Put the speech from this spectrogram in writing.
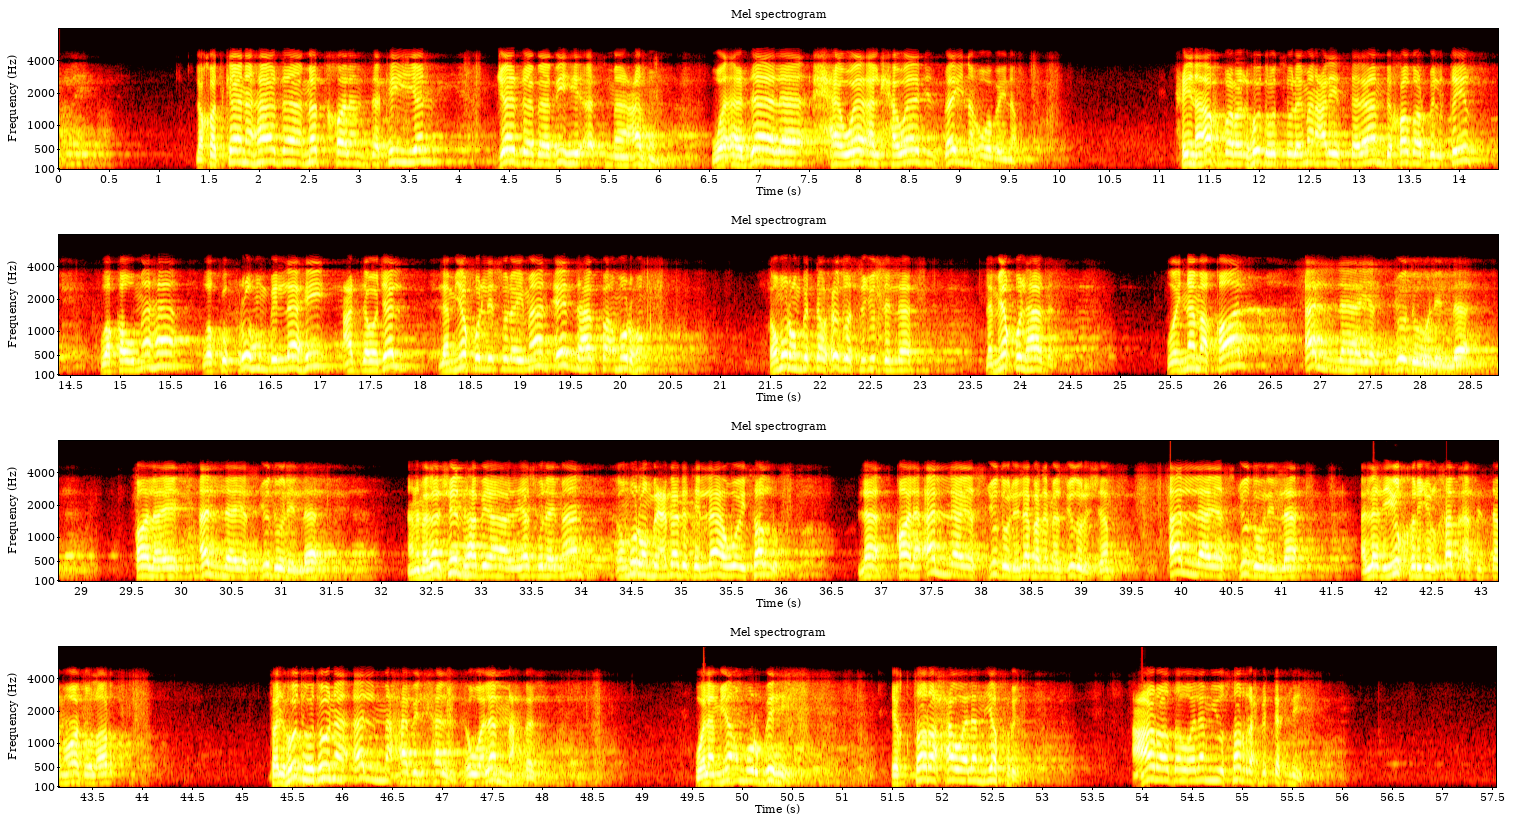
لقد كان هذا مدخلا ذكيا جذب به أسماعهم وأزال الحواجز بينه وبينهم. حين أخبر الهدهد سليمان عليه السلام بخبر بلقيس وقومها وكفرهم بالله عز وجل لم يقل لسليمان اذهب فأمرهم. أمرهم بالتوحيد والسجود لله. لم يقل هذا. وإنما قال ألا يسجدوا لله. قال إيه؟ ألا يسجدوا لله. أنا ما قالش اذهب يا سليمان. أمرهم بعبادة الله ويصلوا. لا قال ألا يسجدوا لله بدل ما يسجدوا للشمس. ألا يسجدوا لله. الذي يخرج الخبأ في السماوات والأرض. فالهدهد هنا ألمح بالحل هو لمح بس. ولم يأمر به. اقترح ولم يفرض. عرض ولم يصرح بالتكليف.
